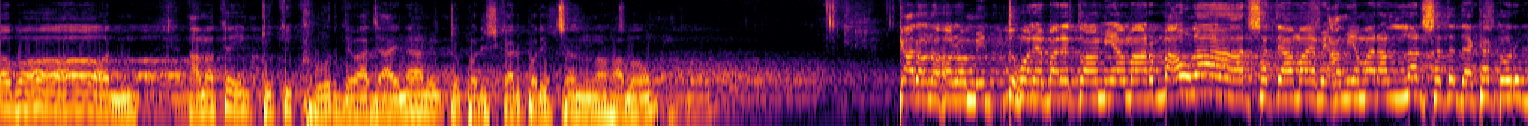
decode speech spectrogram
ও বোন, আমাকে একটু কি খুর দেওয়া যায় না? আমি একটু পরিষ্কার পরিচ্ছন্ন হব। কারণ হলো মৃত্যু হলে পারে তো আমি আমার মাওলার সাথে আমি আমার আল্লাহর সাথে দেখা করব।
